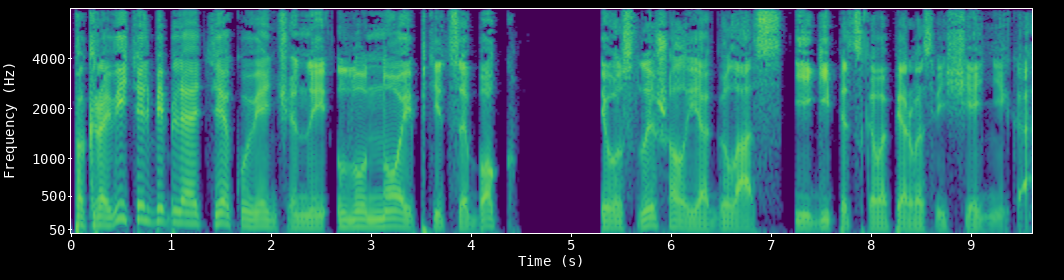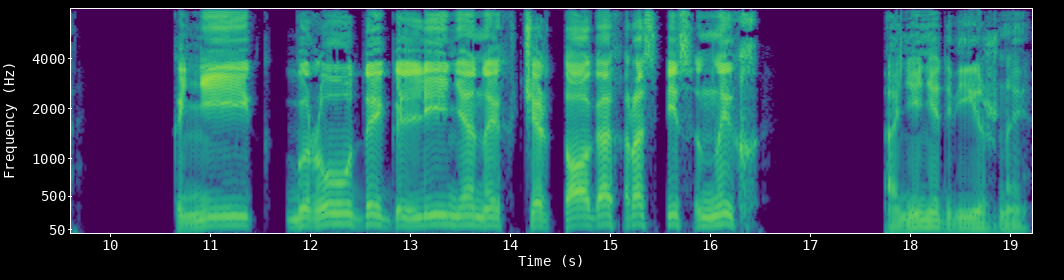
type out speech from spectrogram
покровитель библиотек, увенчанный луной птицебок. И услышал я глаз египетского первосвященника. Книг груды глиняных чертогах расписных они недвижны,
